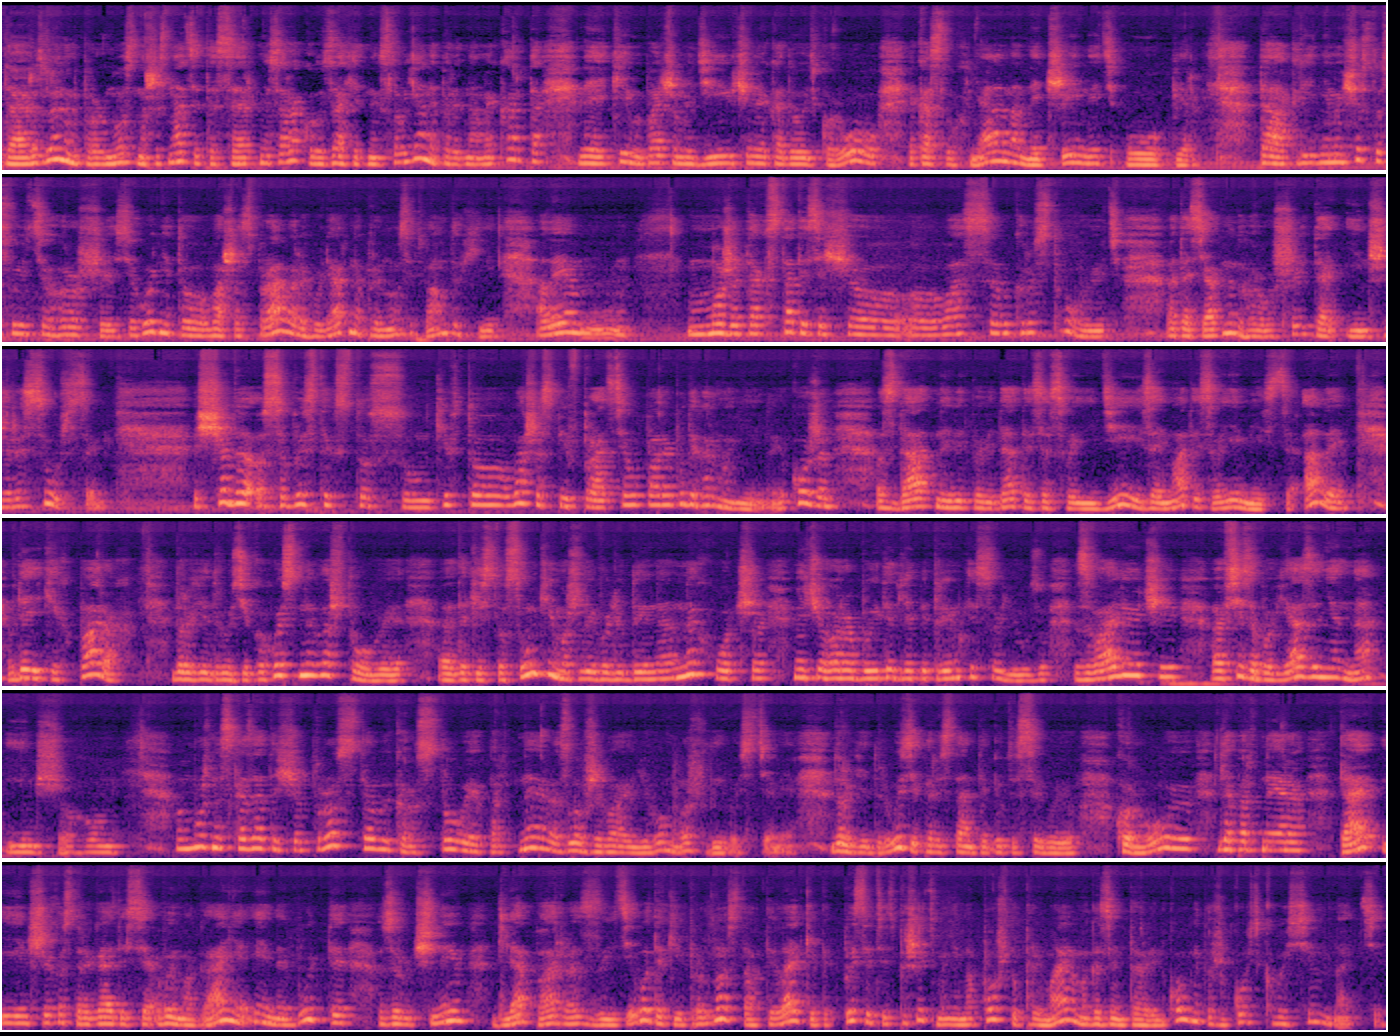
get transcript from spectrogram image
Вітаю, розглянемо прогноз на 16 серпня з оракулу західних слов'ян. Перед нами карта, на якій ми бачимо дівчину, яка доїть корову, яка слухняна, не чинить опір. Так, рідні, ми, що стосується грошей, сьогодні то ваша справа регулярно приносить вам дохід. Але може так статися, що вас використовують та тягнуть гроші та інші ресурси. Щодо особистих стосунків, то ваша співпраця у пари буде гармонійною. Кожен здатний відповідати за свої дії, займати своє місце. Але в деяких парах, дорогі друзі, когось не влаштовує е, такі стосунки. Можливо, людина не хоче нічого робити для підтримки союзу, звалюючи е, всі зобов'язання на іншого. Можна сказати, що просто використовує партнера, зловживає його можливостями. Дорогі друзі, перестаньте бути сивою коровою для партнера та інших. Остерігайтеся вимагання і не будьте зручним для паразитів. Отакий прогноз. Ставте лайки, підписуйтесь, пишіть мені на пошту. Приймаю магазин Терра Інкогніто Жуковського, 17.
